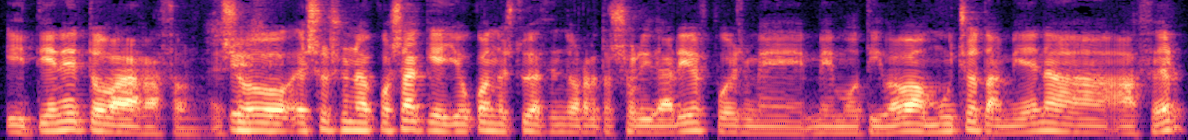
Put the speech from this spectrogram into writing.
Y tiene toda la razón. Eso, sí. eso es una cosa que yo cuando estuve haciendo retos solidarios, pues me, me motivaba mucho también a, a hacer.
